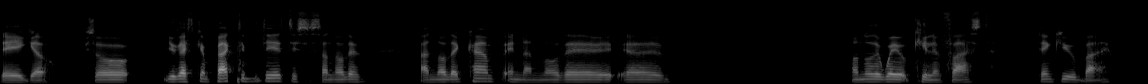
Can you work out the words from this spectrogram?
There you go. So you guys can practice this. This is another another camp and another uh, another way of killing fast. Thank you. Bye.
